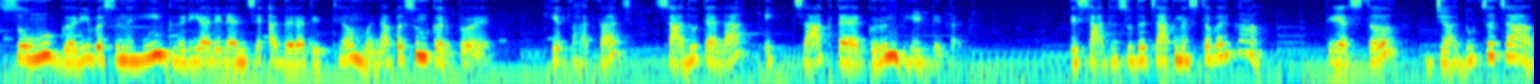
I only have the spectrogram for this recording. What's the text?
सोमू गरीब असूनही घरी आलेल्यांचे आदरातिथ्य मनापासून करतोय हे पाहताच साधू त्याला एक चाक तयार करून भेट देतात. ते साधं सुध चाक नसतं बर का? ते असतं जादूचं चाक.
